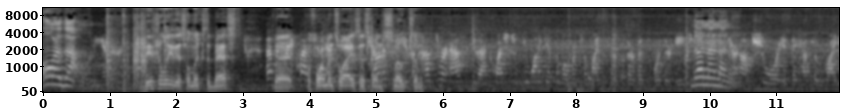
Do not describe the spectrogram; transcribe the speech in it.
or that one? Visually, this one looks the best. But performance-wise, this one smokes them. If customer asks you that question, you want to get them over to licensed service or their agent. No, no, no, They're no. not sure if they have the right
